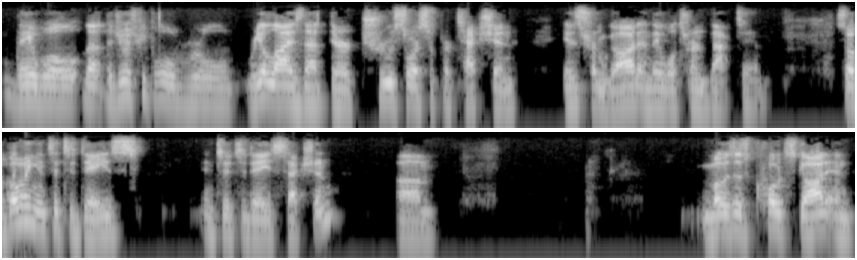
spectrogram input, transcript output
they will that the Jewish people will realize that their true source of protection is from God and they will turn back to him. So going into today's into today's section, um, Moses quotes God and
